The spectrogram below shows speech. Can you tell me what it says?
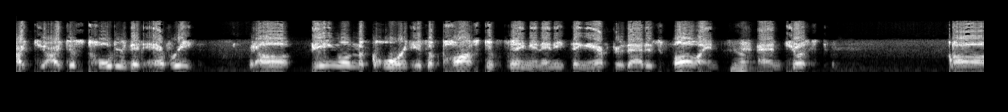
I, I just told her that every uh, being on the court is a positive thing, and anything after that is fine. Yep. And just uh,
